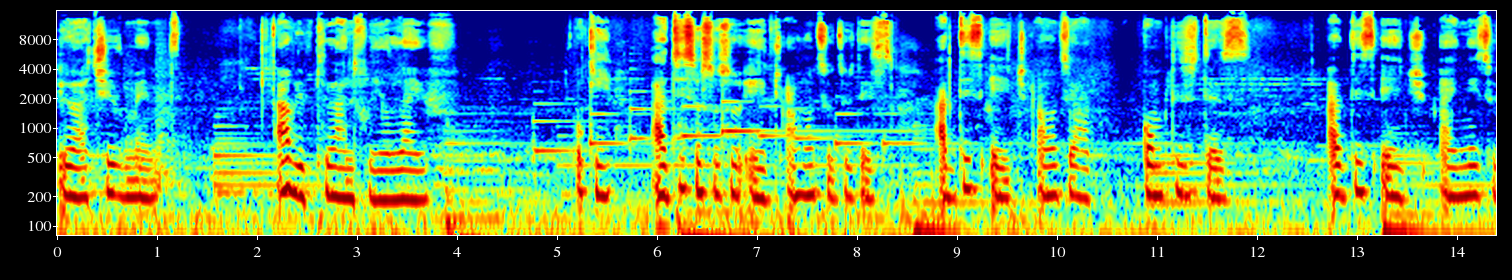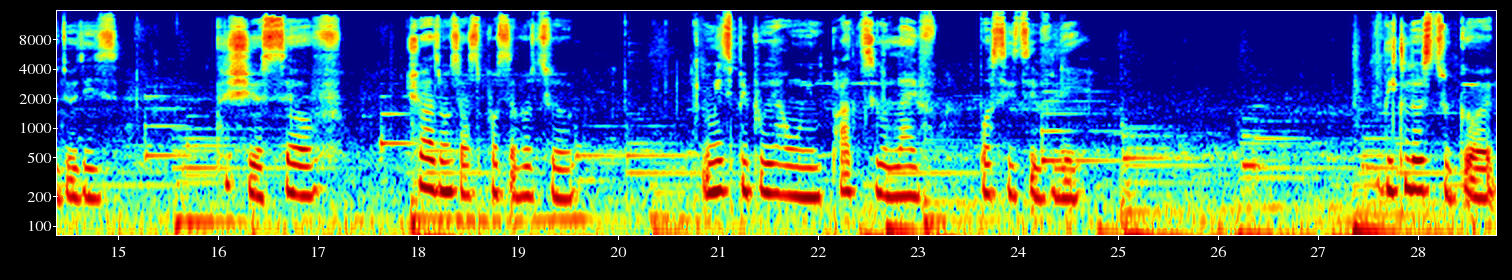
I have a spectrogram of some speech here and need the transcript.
your achievement. Have a plan for your life. Okay, at this so age I want to do this. At this age I want to accomplish this at this age, I need to do this. Push yourself. Try as much as possible to meet people that will impact your life positively. Be close to God.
